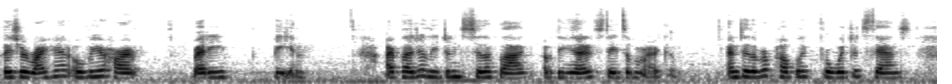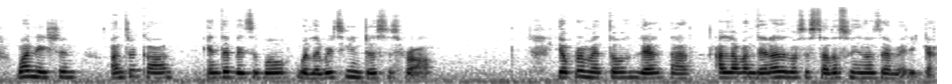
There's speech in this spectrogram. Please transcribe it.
Place your right hand over your heart. Ready, begin. I pledge allegiance to the flag of the United States of America and to the republic for which it stands, one nation, under God, indivisible, with liberty and justice for all. Yo prometo lealtad a la bandera de los Estados Unidos de América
